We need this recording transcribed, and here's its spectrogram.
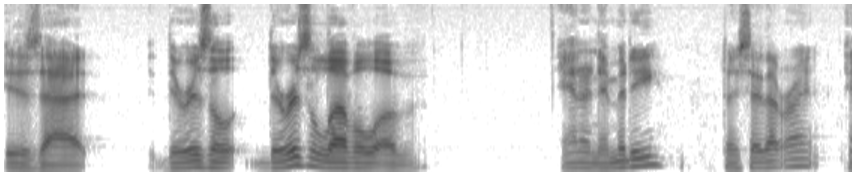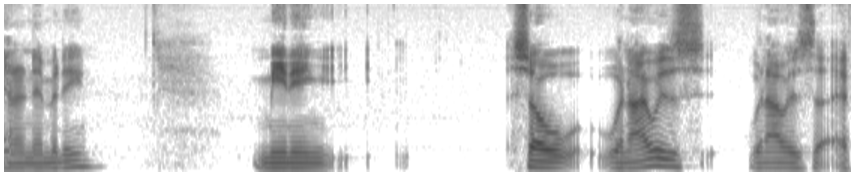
is that there is a there is a level of anonymity. Did I say that right? Anonymity, meaning. So when I was when I was a,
